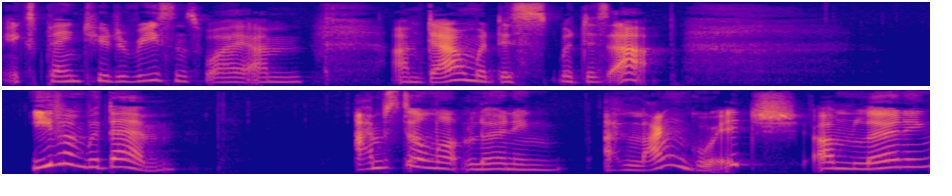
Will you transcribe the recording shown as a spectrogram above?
explained to you the reasons why I'm I'm down with this with this app. Even with them, I'm still not learning a language. I'm learning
